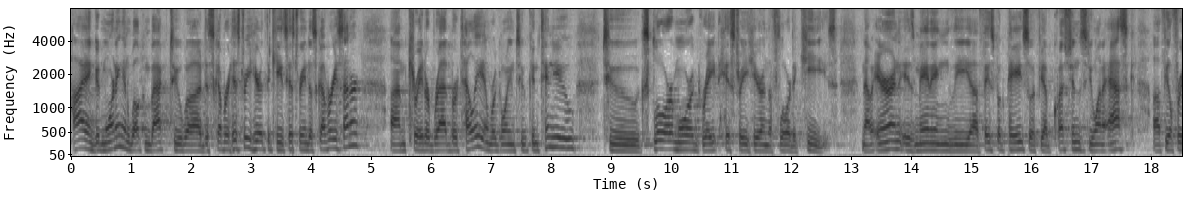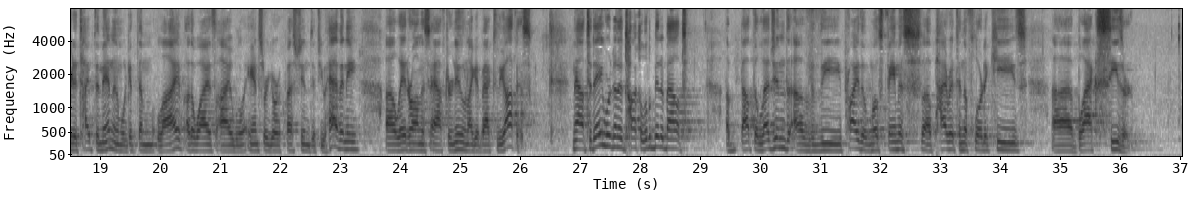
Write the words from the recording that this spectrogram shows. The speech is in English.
Hi, and good morning, and welcome back to uh, Discover History here at the Keys History and Discovery Center. I'm curator Brad Bertelli, and we're going to continue to explore more great history here in the Florida Keys. Now, Erin is manning the uh, Facebook page, so if you have questions you want to ask, uh, feel free to type them in and we'll get them live. Otherwise, I will answer your questions if you have any uh, later on this afternoon when I get back to the office. Now, today we're going to talk a little bit about about the legend of the probably the most famous uh, pirate in the Florida Keys, uh, Black Caesar,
